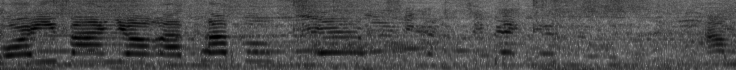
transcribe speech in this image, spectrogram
Before you find your a couple. Yeah, she? She back there. I'm.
